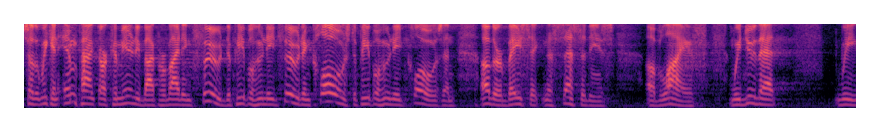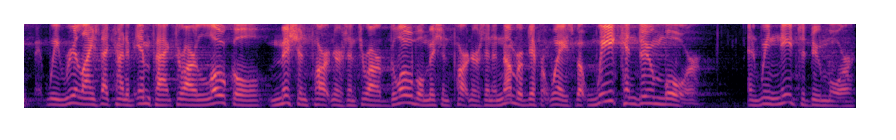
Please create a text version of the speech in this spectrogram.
so that we can impact our community by providing food to people who need food and clothes to people who need clothes and other basic necessities of life. We do that we, we realize that kind of impact through our local mission partners and through our global mission partners in a number of different ways. But we can do more, and we need to do more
